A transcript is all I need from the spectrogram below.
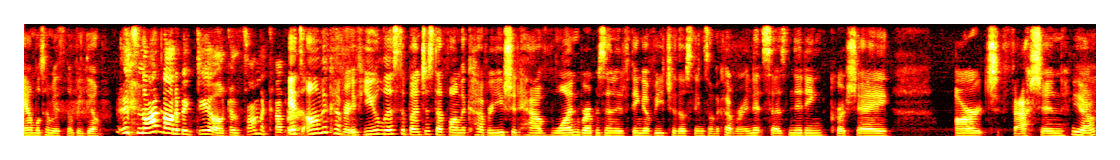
Anne will tell me it's no big deal. It's not not a big deal because it's on the cover. It's on the cover. If you list a bunch of stuff on the cover, you should have one representative thing of each of those things on the cover, and it says knitting, crochet, art, fashion, Yeah.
